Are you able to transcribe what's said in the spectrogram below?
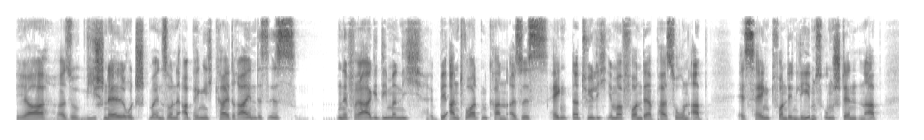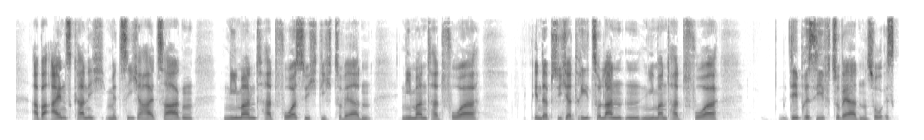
Ja, also wie schnell rutscht man in so eine Abhängigkeit rein? Das ist eine Frage, die man nicht beantworten kann. Also es hängt natürlich immer von der Person ab. Es hängt von den Lebensumständen ab. Aber eins kann ich mit Sicherheit sagen, niemand hat vorsichtig zu werden. Niemand hat vor, in der Psychiatrie zu landen. Niemand hat vor, depressiv zu werden. So, es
